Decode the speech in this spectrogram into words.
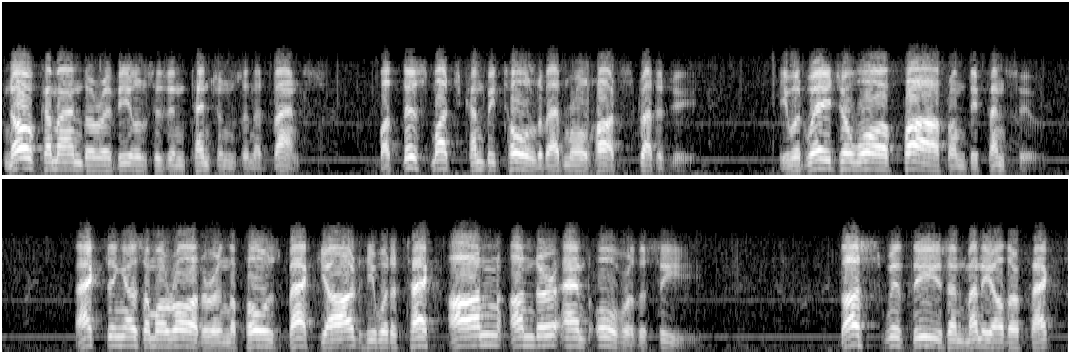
No commander reveals his intentions in advance. But this much can be told of Admiral Hart's strategy. He would wage a war far from defensive. Acting as a marauder in the foe's backyard, he would attack on, under, and over the sea. Thus, with these and many other facts,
